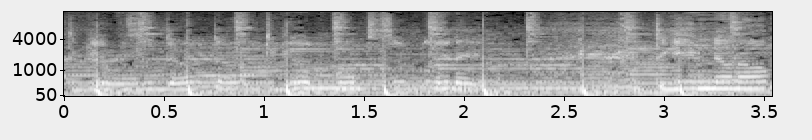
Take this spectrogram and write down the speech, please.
to give us a dirt to give us a simply there to give them up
